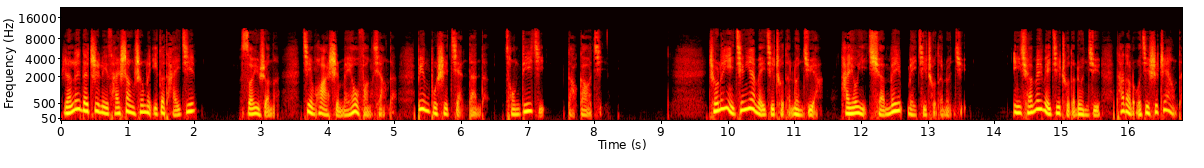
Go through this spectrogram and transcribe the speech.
人类的智力才上升了一个台阶。所以说呢，进化是没有方向的，并不是简单的从低级到高级。除了以经验为基础的论据啊，还有以权威为基础的论据。以权威为基础的论据，它的逻辑是这样的：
